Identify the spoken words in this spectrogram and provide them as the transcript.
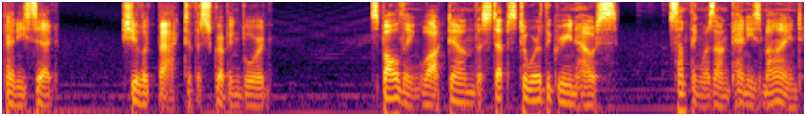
Penny said. She looked back to the scrubbing board. Spaulding walked down the steps toward the greenhouse. Something was on Penny's mind.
